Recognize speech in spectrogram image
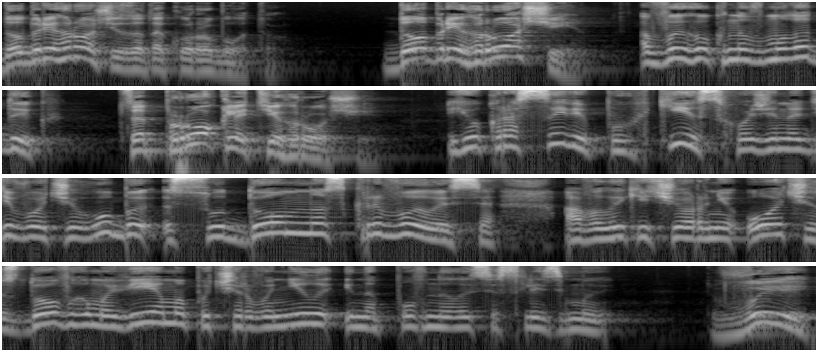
добрі гроші за таку роботу. Добрі гроші? Вигукнув молодик. Це прокляті гроші. Його красиві, пухкі, схожі на дівочі губи, судомно скривилися, а великі чорні очі з довгими віями почервоніли і наповнилися слізьми. Ви,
